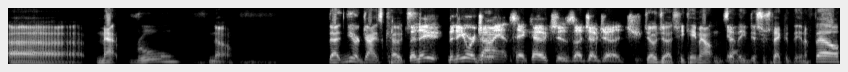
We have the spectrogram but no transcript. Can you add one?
uh Matt Rhule. No. that New York Giants coach the new the New York Giants head coach is uh, Joe Judge. Joe Judge. He came out and said Yeah. they disrespected the NFL.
